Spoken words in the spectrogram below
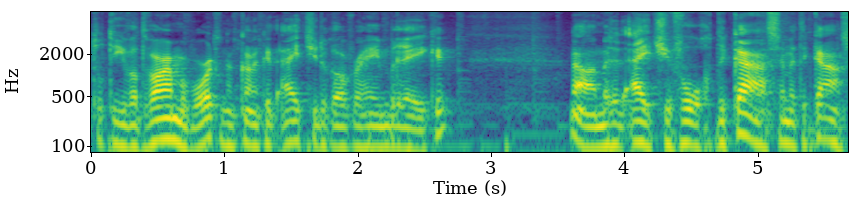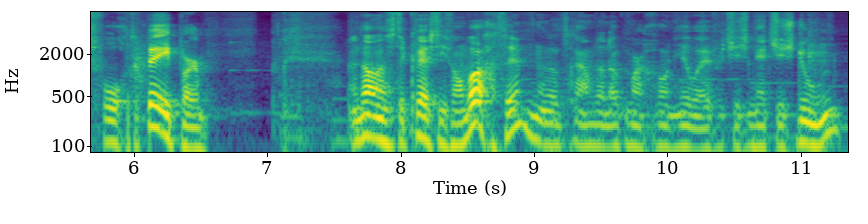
Tot die wat warmer wordt. En dan kan ik het eitje eroverheen breken. Nou, met het eitje volgt de kaas. En met de kaas volgt de peper. En dan is het een kwestie van wachten. En dat gaan we dan ook maar gewoon heel eventjes netjes doen.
